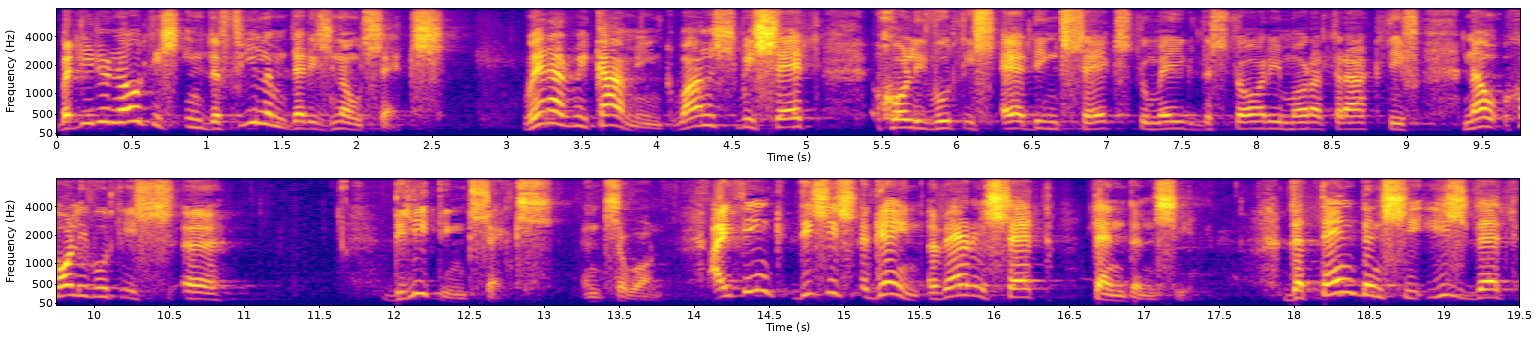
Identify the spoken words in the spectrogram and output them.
But did you notice in the film there is no sex? Where are we coming? Once we said Hollywood is adding sex to make the story more attractive. Now Hollywood is uh, deleting sex and so on. I think this is, again, a very sad tendency. The tendency is that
